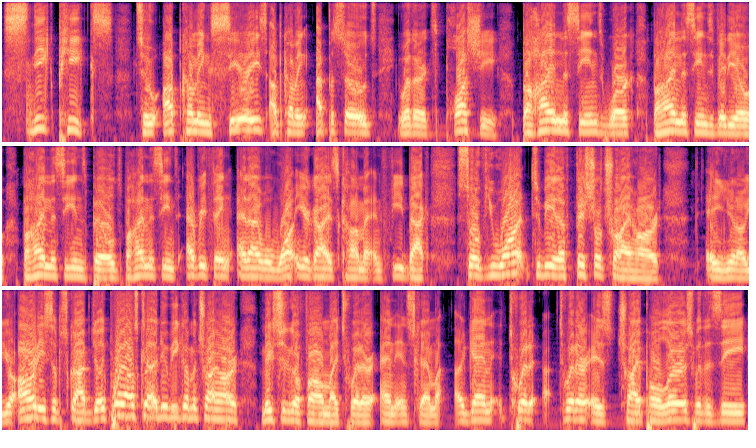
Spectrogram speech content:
sneak peeks to upcoming series, upcoming episodes, whether it's plushie, behind the scenes work, behind the scenes video, behind the scenes builds, behind the scenes everything, and I will want your guys' comment and feedback. So if you want to be an official tryhard, and you know you're already subscribed, you're like, what else can I do? Become a tryhard. Make sure to go follow my Twitter and Instagram. Again, Twitter Twitter is Tripolarz with a Z,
